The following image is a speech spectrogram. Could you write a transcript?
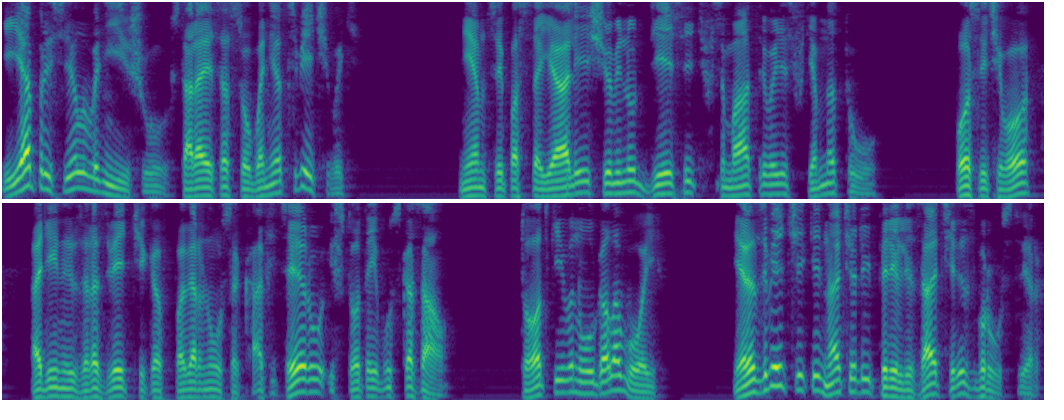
И я присел в нишу, стараясь особо не отсвечивать. Немцы постояли еще минут десять, всматриваясь в темноту, после чего один из разведчиков повернулся к офицеру и что-то ему сказал. Тот кивнул головой, и разведчики начали перелезать через бруствер.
